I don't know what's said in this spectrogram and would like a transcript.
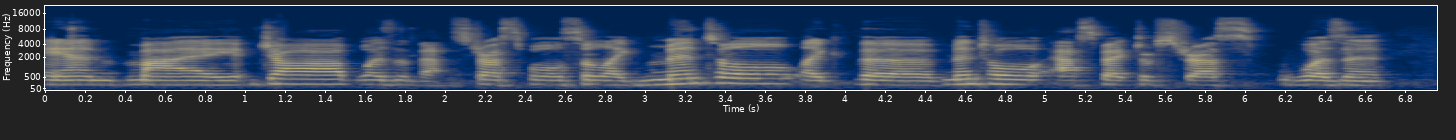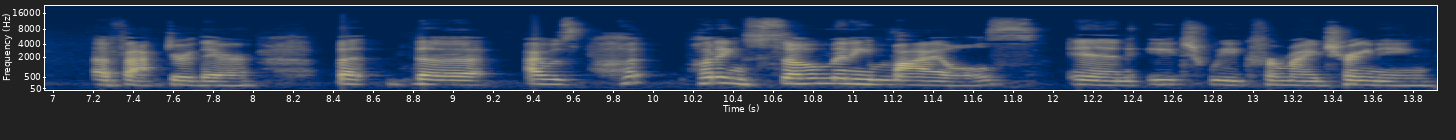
And my job wasn't that stressful. So, like, mental, like, the mental aspect of stress wasn't a factor there. But the, I was put, putting so many miles in each week for my training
